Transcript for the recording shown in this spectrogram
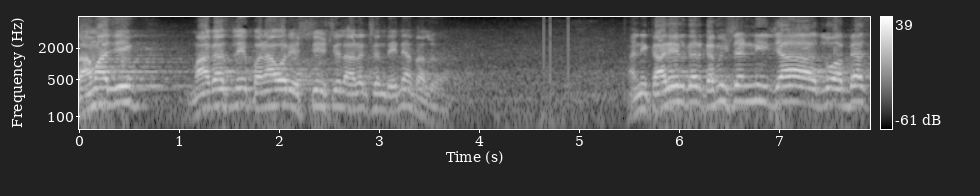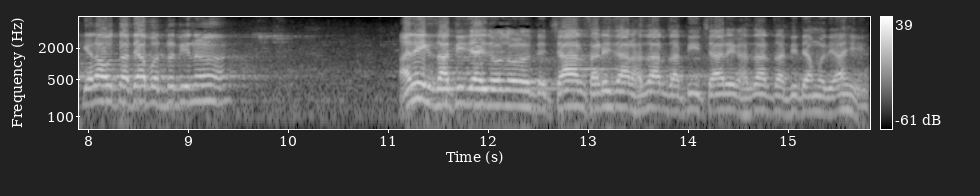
सामाजिक मागासलेपणावर एस सी एस टीला आरक्षण देण्यात आलं. आणि कारेलकर कमिशननी ज्या जो अभ्यास केला होता त्या पद्धतीनं अनेक जाती ज्या जवळजवळ ते चार साडेचार हजार जाती चार एक हजार जाती त्यामध्ये आहेत.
